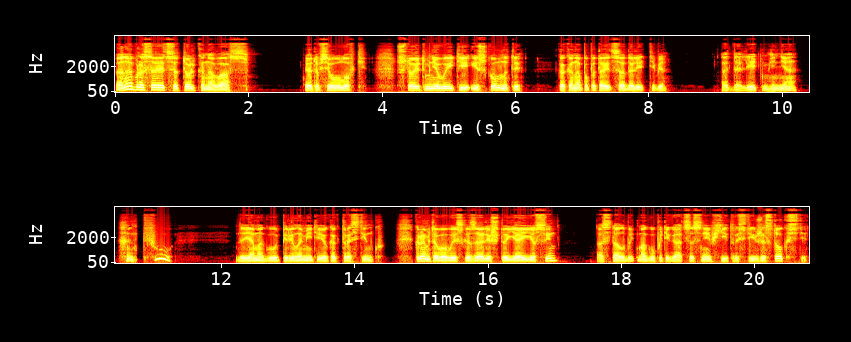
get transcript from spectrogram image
Она бросается только на вас. Это все уловки. Стоит мне выйти из комнаты, как она попытается одолеть тебя. Одолеть меня? Тьфу! Да я могу переломить ее, как тростинку. Кроме того, вы сказали, что я ее сын, а стало быть, могу потягаться с ней в хитрости и жестокости.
